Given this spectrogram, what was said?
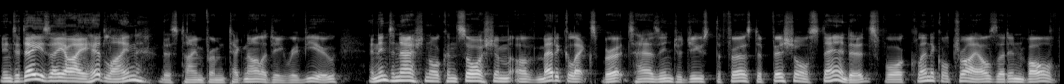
In today's AI headline, this time from Technology Review, an international consortium of medical experts has introduced the first official standards for clinical trials that involve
